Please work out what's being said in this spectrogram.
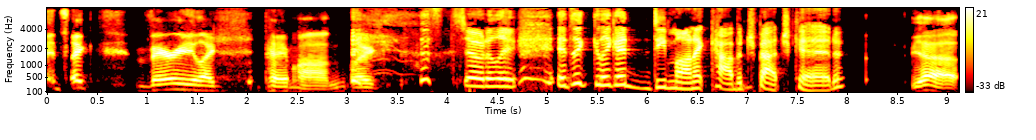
it's like very like Paimon. Like It's totally it's like like a demonic cabbage patch kid. yeah,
